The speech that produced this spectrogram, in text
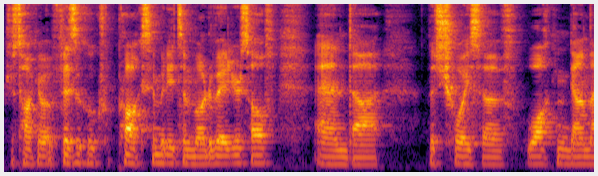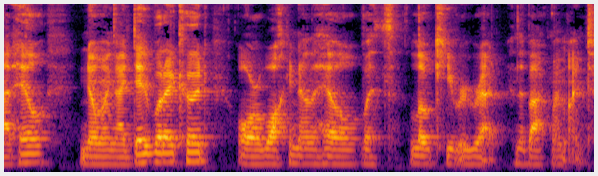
just talking about physical proximity to motivate yourself and uh, the choice of walking down that hill, knowing I did what I could, or walking down the hill with low key regret in the back of my mind.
